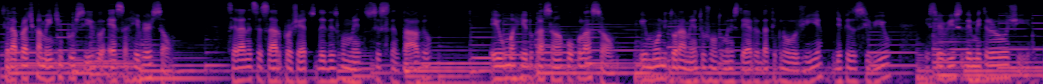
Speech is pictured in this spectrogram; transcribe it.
Será praticamente impossível essa reversão. Será necessário projetos de desenvolvimento sustentável e uma reeducação à população e monitoramento junto ao Ministério da Tecnologia, Defesa Civil e Serviço de Meteorologia.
